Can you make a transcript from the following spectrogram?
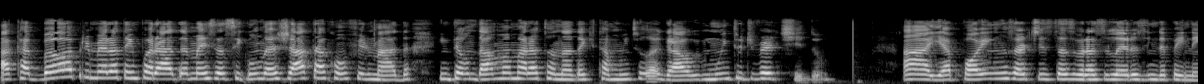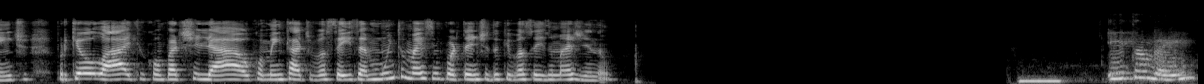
Acabou a primeira temporada, mas a segunda já tá confirmada. Então dá uma maratonada que tá muito legal e muito divertido. Ah, e apoiem os artistas brasileiros independentes, porque o like, o compartilhar, o comentar de vocês é muito mais importante do que vocês imaginam. E também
